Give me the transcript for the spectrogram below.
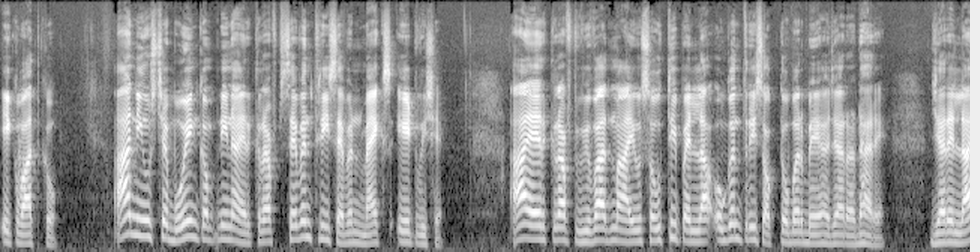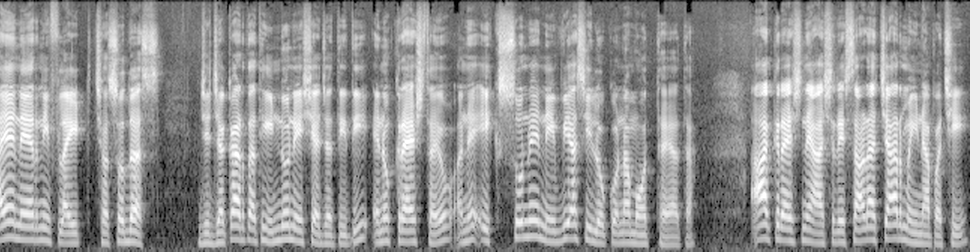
એક વાત કહું. આ ન્યૂઝ છે બોઈંગ કંપનીના aircraft seven three seven max eight વિશે. આ એરક્રાફ્ટ વિવાદમાં આવ્યું સૌથી પહેલાં ઓગણત્રીસ ઓક્ટોબર બે હજાર અઢારે, જ્યારે લાયન એરની ફ્લાઇટ છસો દસ, જે જકાર્તાથી ઇન્ડોનેશિયા જતી હતી, એનો ક્રેશ થયો અને એકસો ને નેવ્યાસી લોકોના મોત થયા હતા. આ ક્રેશને આશરે સાડા ચાર મહિના પછી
